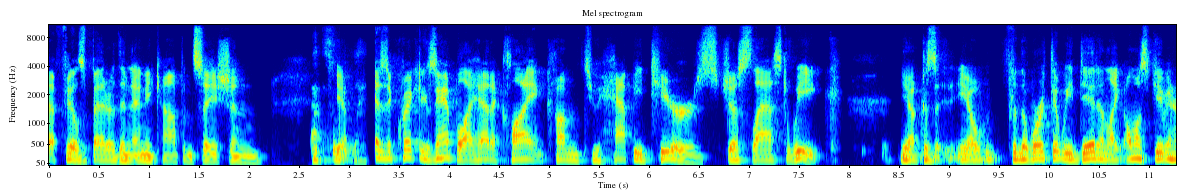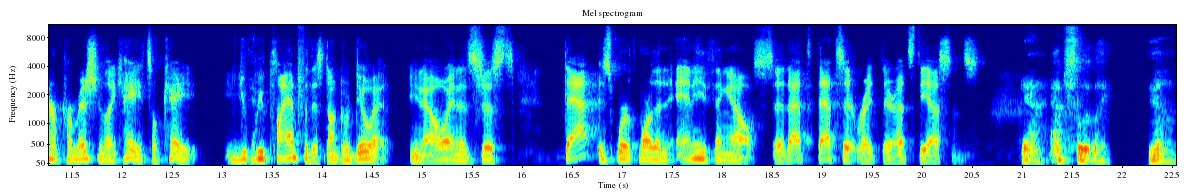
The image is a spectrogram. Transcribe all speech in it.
that feels better than any compensation. Absolutely. As a quick example, I had a client come to Happy Tears just last week. You know, because you know, for the work that we did, and like almost giving her permission, like, hey, it's okay. You, yeah. We planned for this. Don't go do it. You know, and it's just that is worth more than anything else. So that's that's it right there. That's the essence. Yeah, absolutely. Yeah.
